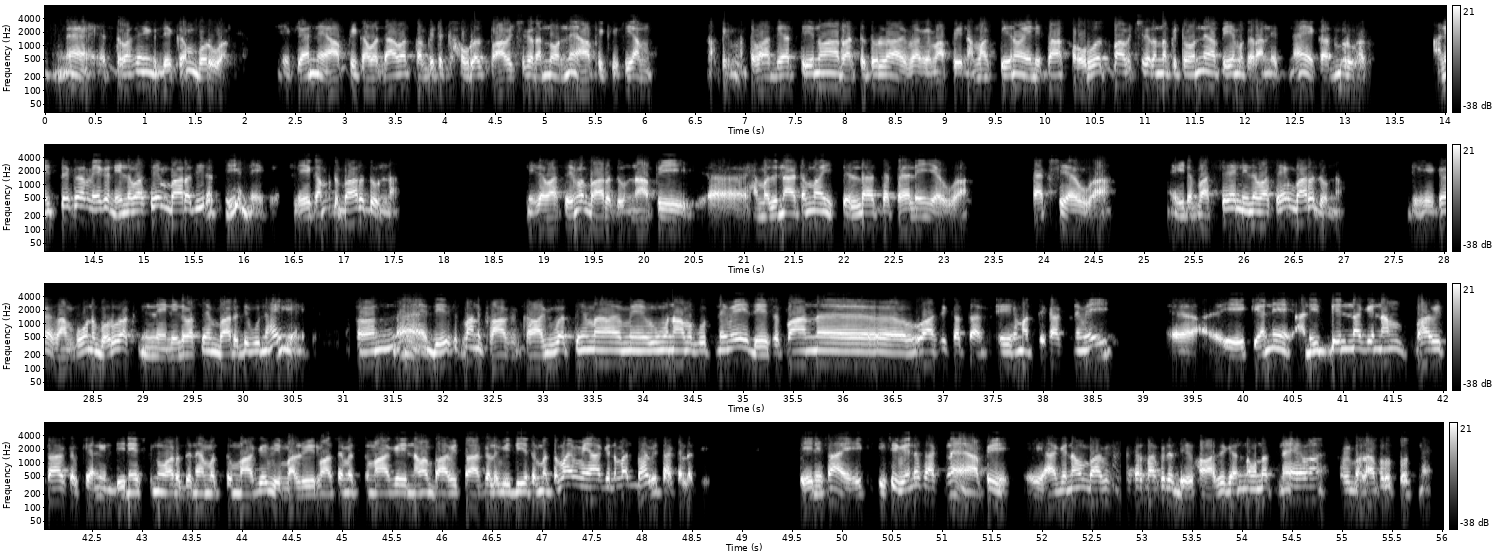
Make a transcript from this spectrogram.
නෑ ඇත්ත වශයෙන්ම දෙකම බොරුවක්. ඒ කියන්නේ අපි කවදාවත් අපිට කවුරුත් පාවිච්චි කරන්න ඕනේ අපි කිසියම් අපේ මතවාදයක් තියෙනවා රට තුළ ඒ වගේම අපේ නමක් තියෙනවා ඒ නිසා කවුරුවත් පාවිච්චි කරන්න අපිට ඕනේ අපි එහෙම කරන්නේත් නෑ ඒකත් බොරුවක්. අනිත් එක මේක නිල වශයෙන් බාර දීලා තියෙන එක. ලේකම්ට බාර දුන්නා. නිල වශයෙන්ම බාර දුන්නා. අපි හැමදිනාටම ඉස්සෙල්ලා තැපෑලේ යවුවා. ටැක්සි යවුවා. ඊට පස්සේ නිල වශයෙන් බාර දුන්නා. ඒක සම්පූර්ණ බොරුවක් නේ නිල වශයෙන් බාර දීපු නැහැ කියන එක. ඔන්න දේශපාලන කාගේවත් එහෙම මේ වුමනාමකුත් නෙමෙයි දේශපාලන වාසිකත එහෙමත් එකක් නෙමෙයි ඒ කියන්නේ අනිත් දෙන්නගේ නම් භාවිතා කර කියන්නේ දිනේෂ් කුණවර්ධන ඇමතුමාගේ විමල් වීරවංශ ඇමතුමාගේ නම භාවිතා කළ විදිහටම තමයි මෙයාගේ නමත් භාවිතා කළා තියෙන්නේ. ඒ නිසා ඒ කිසි වෙනසක් නැහැ අපි එයාගේ නම භාවිතා කරලා අපිට දේවාසි ගන්න උනත් නැහැ ඒවා අපි බලාපොරොත්තුත් නැහැ.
